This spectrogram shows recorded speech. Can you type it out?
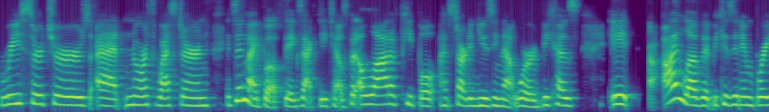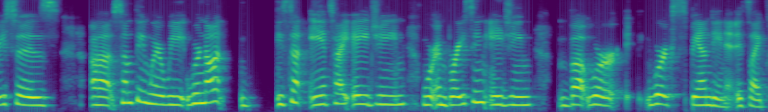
researchers at Northwestern. It's in my book, the exact details, but a lot of people have started using that word because it I love it because it embraces uh, something where we we're not it's not anti-aging we're embracing aging but we're we're expanding it. It's like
